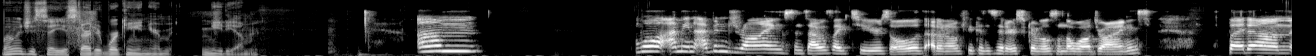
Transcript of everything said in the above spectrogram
when would you say you started working in your medium? Um. Well, I mean, I've been drawing since I was like two years old. I don't know if you consider scribbles on the wall drawings, but um,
